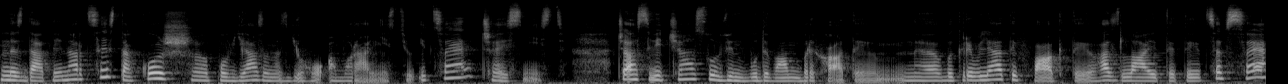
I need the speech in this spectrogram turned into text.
нездатний нарцис, також е, пов'язана з його аморальністю. І це чесність. Час від часу він буде вам брехати, викривляти факти, газлайтити. Це все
